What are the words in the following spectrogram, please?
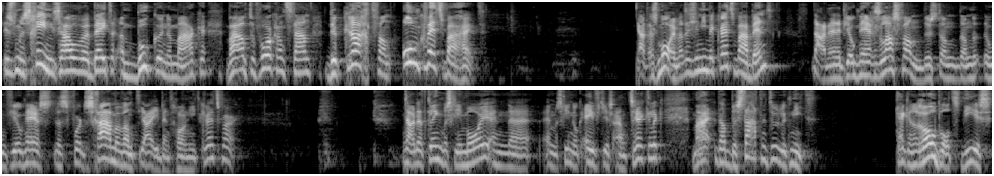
Dus misschien zouden we beter een boek kunnen maken waar op de voorkant staan de kracht van onkwetsbaarheid. Ja, dat is mooi, want als je niet meer kwetsbaar bent, nou, dan heb je ook nergens last van. Dus dan, dan hoef je ook nergens voor te schamen, want ja, je bent gewoon niet kwetsbaar. Nou, dat klinkt misschien mooi en, uh, en misschien ook eventjes aantrekkelijk, maar dat bestaat natuurlijk niet. Kijk, een robot die is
